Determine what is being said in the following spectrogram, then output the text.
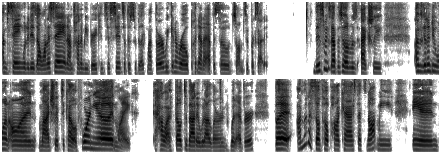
I'm saying what it is I want to say, and I'm trying to be very consistent. So this will be like my third week in a row putting out an episode. So I'm super excited this week's episode was actually I was gonna do one on my trip to California and like how I felt about it, what I learned, whatever. But I'm not a self help podcast. That's not me. And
